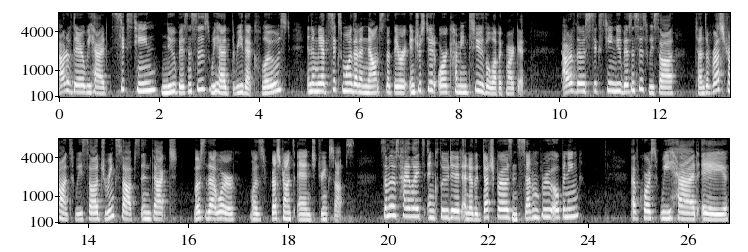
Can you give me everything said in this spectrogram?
Out of there, we had 16 new businesses. We had three that closed, and then we had six more that announced that they were interested or coming to the Lubbock market. Out of those 16 new businesses, we saw tons of restaurants. We saw drink stops. In fact, most of that were was restaurants and drink stops. Some of those highlights included another Dutch Bros and Seven Brew opening. Of course, we had a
